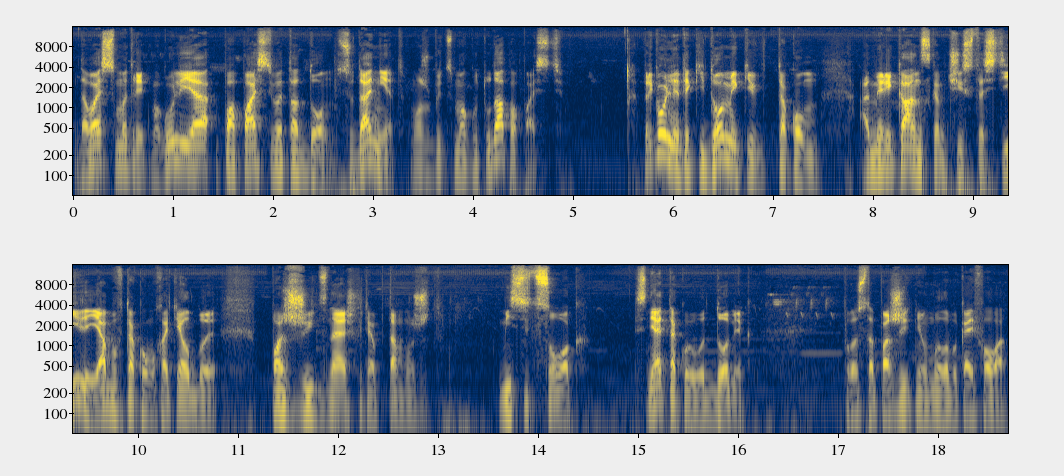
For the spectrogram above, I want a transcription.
Давай смотреть, могу ли я попасть в этот дом. Сюда нет, может быть, смогу туда попасть. Прикольные такие домики в таком американском чисто стиле. Я бы в таком хотел бы пожить, знаешь, хотя бы там, может, месяцок. Снять такой вот домик. Просто пожить в нем было бы кайфово.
